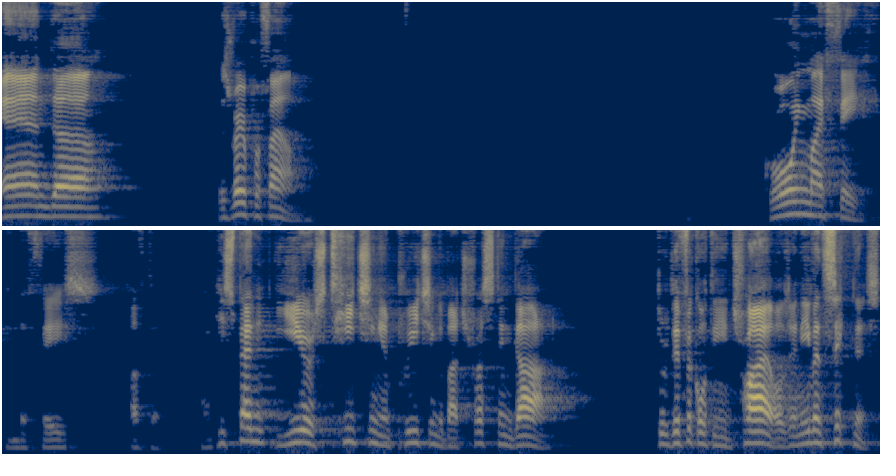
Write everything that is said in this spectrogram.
And uh, it was very profound. growing my faith in the face of death. He spent years teaching and preaching about trusting God through difficulty and trials and even sickness,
